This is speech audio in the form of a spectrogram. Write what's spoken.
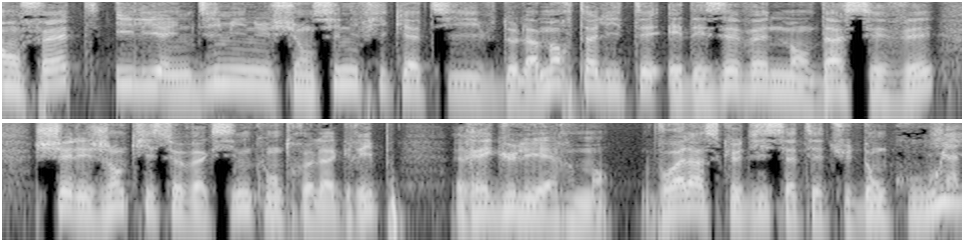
En fait, il y a une diminution significative de la mortalité et des événements d'ACV chez les gens qui se vaccinent contre la grippe régulièrement. Voilà ce que dit cette étude. Donc oui.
